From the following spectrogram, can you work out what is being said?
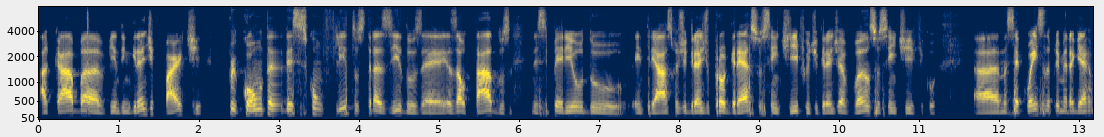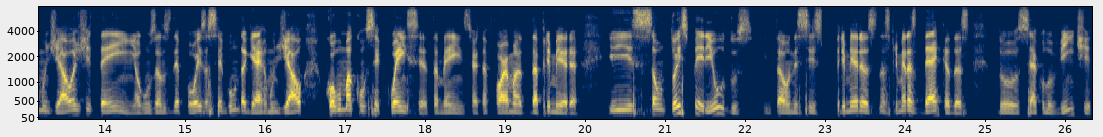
acaba vindo em grande parte por conta desses conflitos trazidos, é, exaltados nesse período, entre aspas, de grande progresso científico, de grande avanço científico. Uh, na sequência da Primeira Guerra Mundial, a gente tem, alguns anos depois, a Segunda Guerra Mundial como uma consequência também, de certa forma, da Primeira. E são dois períodos, então, nesses primeiras, nas primeiras décadas do século XX,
